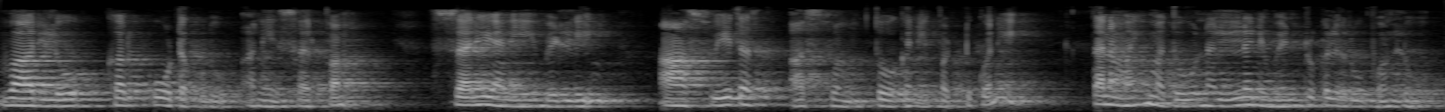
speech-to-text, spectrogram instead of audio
వారిలో కర్కోటకుడు అనే సర్పం సరే అని వెళ్ళి ఆ శ్వేత అశ్వం తోకని పట్టుకొని తన మహిమతో నల్లని వెంట్రుకల రూపంలో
